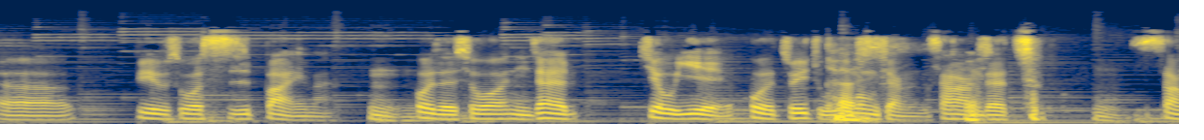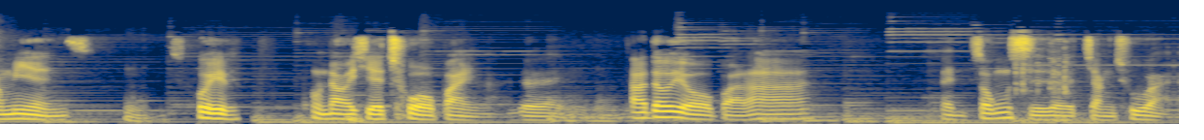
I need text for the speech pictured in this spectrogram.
呃，比如说失败嘛，嗯，或者说你在就业或者追逐梦想上的，嗯，上面，嗯，会碰到一些挫败嘛，对不对？他都有把它。很忠实的讲出来，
